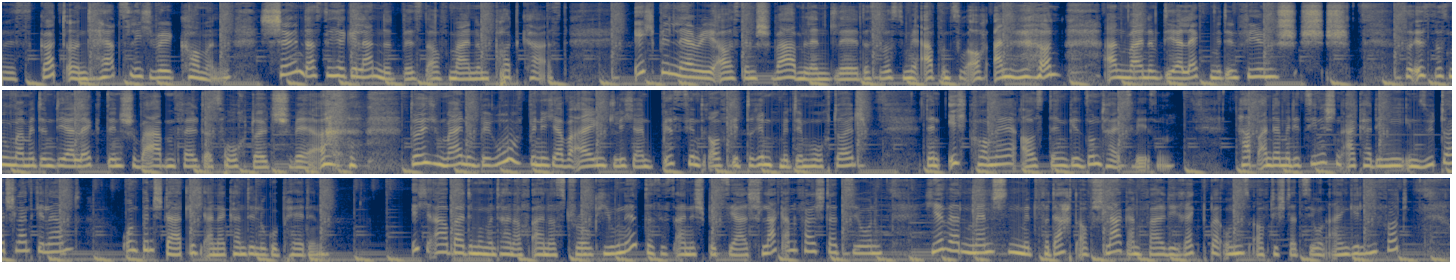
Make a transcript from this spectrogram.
Grüß Gott und herzlich willkommen. Schön, dass du hier gelandet bist auf meinem Podcast. Ich bin Larry aus dem Schwabenländle. Das wirst du mir ab und zu auch anhören an meinem Dialekt mit den vielen Sch. -Sch, -Sch. So ist es nun mal mit dem Dialekt. Den Schwaben fällt das Hochdeutsch schwer. Durch meinen Beruf bin ich aber eigentlich ein bisschen drauf getrimmt mit dem Hochdeutsch, denn ich komme aus dem Gesundheitswesen habe an der Medizinischen Akademie in Süddeutschland gelernt und bin staatlich anerkannte Logopädin. Ich arbeite momentan auf einer Stroke Unit, das ist eine Spezialschlaganfallstation. Hier werden Menschen mit Verdacht auf Schlaganfall direkt bei uns auf die Station eingeliefert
